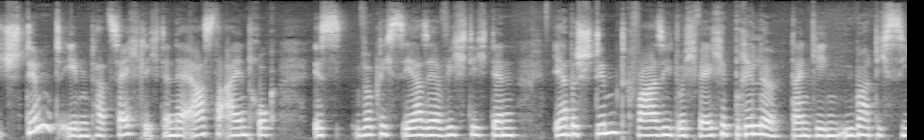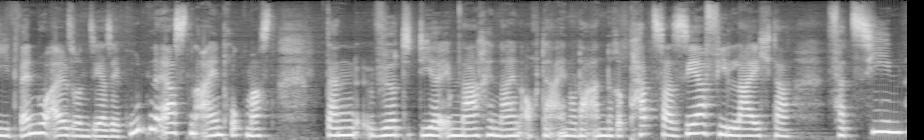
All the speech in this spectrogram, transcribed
stimmt eben tatsächlich, denn der erste Eindruck ist wirklich sehr, sehr wichtig, denn er bestimmt quasi, durch welche Brille dein Gegenüber dich sieht. Wenn du also einen sehr, sehr guten ersten Eindruck machst, dann wird dir im Nachhinein auch der ein oder andere Patzer sehr viel leichter verziehen.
